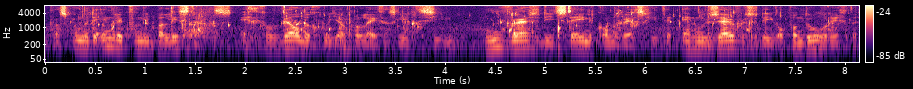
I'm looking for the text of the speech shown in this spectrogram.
Ik was onder de indruk van die ballista's. Echt geweldig hoe jouw collega's lieten zien hoe ver ze die stenen konden wegschieten en hoe zuiver ze die op een doel richtten.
